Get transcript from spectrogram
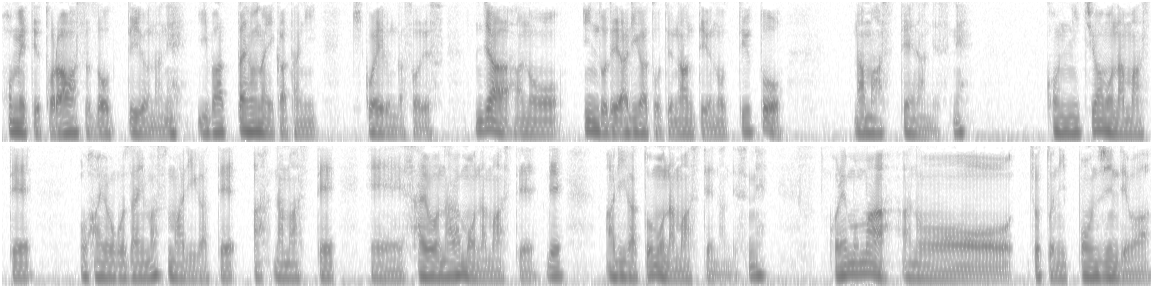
褒めてとらわすぞっていうようなね威張ったような言い方に聞こえるんだそうですじゃああのインドでありがとうって何て言うのっていうとナマステなんですね。こんにちはもナマステ。おはようございますもありがて。あナマステ、えー、さようならもナマステ。でありがとうもナマステなんですね。これもまああのー、ちょっと日本人では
